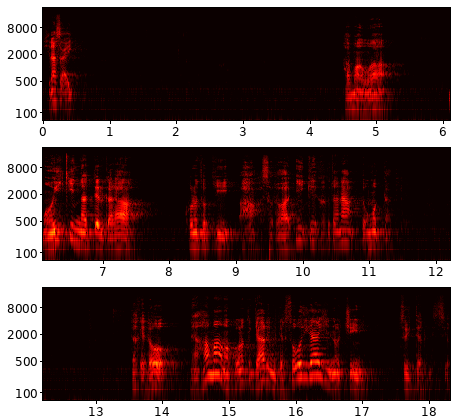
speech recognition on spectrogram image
しなさい。ハマンはもう息になってるからこの時ああそれはいい計画だなって思った。だけど、ね、ハマンはこの時ある意味で総理大臣の地位についてるんですよ。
